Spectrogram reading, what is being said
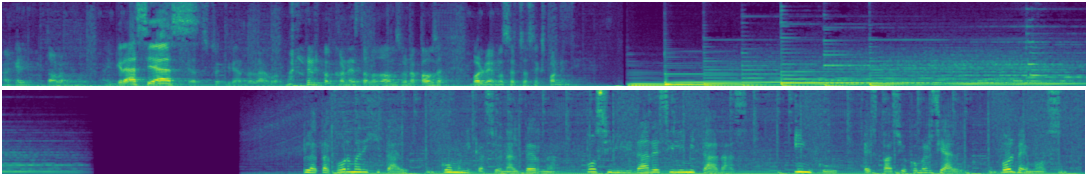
Ángel, todo lo mejor. Gracias. Ya te estoy tirando el agua. Bueno, con esto nos vamos a una pausa. Volvemos. Esto es Exponente. Plataforma digital, comunicación alterna, posibilidades ilimitadas. Incu, espacio comercial. Volvemos.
